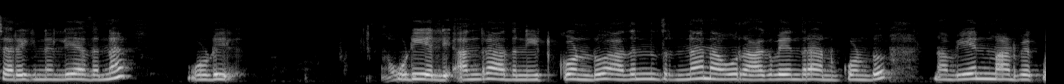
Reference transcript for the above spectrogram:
ಸೆರಗಿನಲ್ಲಿ ಅದನ್ನು ಉಡಿ, ಉಡಿಯಲ್ಲಿ ಅಂದ್ರೆ ಅದನ್ನು ಇಟ್ಕೊಂಡು ಅದನ್ನ ನಾವು ರಾಘವೇಂದ್ರ ಅಂದ್ಕೊಂಡು ನಾವು ಏನು ಮಾಡಬೇಕು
